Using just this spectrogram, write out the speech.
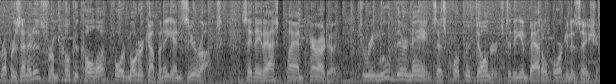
Representatives from Coca Cola, Ford Motor Company, and Xerox say they've asked Planned Parenthood to remove their names as corporate donors to the embattled organization.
